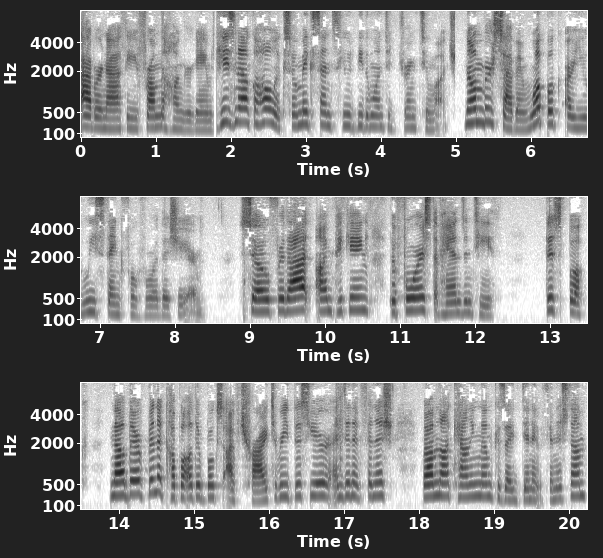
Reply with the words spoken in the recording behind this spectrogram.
Abernathy from The Hunger Games. He's an alcoholic, so it makes sense he would be the one to drink too much. Number seven, what book are you least thankful for this year? So for that, I'm picking The Forest of Hands and Teeth this book. Now, there have been a couple other books I've tried to read this year and didn't finish, but I'm not counting them because I didn't finish them.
